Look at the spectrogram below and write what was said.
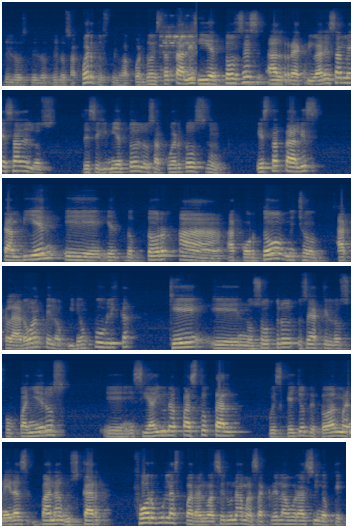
de los, de los, de los acuerdos, de los acuerdos estatales. Y entonces, al reactivar esa mesa de, los, de seguimiento de los acuerdos mm, estatales, también eh, el doctor a, acordó, hecho, aclaró ante la opinión pública que eh, nosotros, o sea, que los compañeros, eh, si hay una paz total, pues que ellos de todas maneras van a buscar fórmulas para no hacer una masacre laboral, sino que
